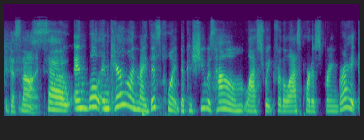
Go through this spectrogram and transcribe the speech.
it does not So, and well, and Caroline made this point because she was home last week for the last part of spring break.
